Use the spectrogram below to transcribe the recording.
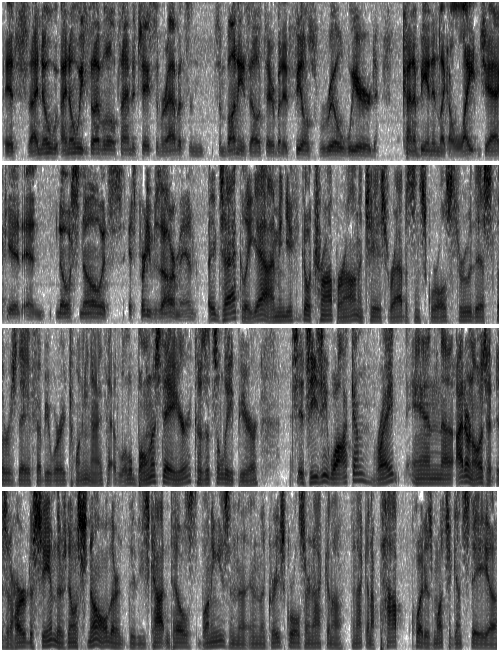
It's I know I know we still have a little time to chase some rabbits and some bunnies out there, but it feels real weird kind of being in like a light jacket and no snow. It's it's pretty bizarre, man. Exactly. Yeah. I mean, you could go tromp around and chase rabbits and squirrels through this Thursday, February 29th. A little bonus day here because it's a leap year. It's, it's easy walking, right? And uh, I don't know, is it is it hard to see them? There's no snow. They're, these cottontails bunnies and the and the gray squirrels are not gonna they're not gonna pop quite as much against a uh,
